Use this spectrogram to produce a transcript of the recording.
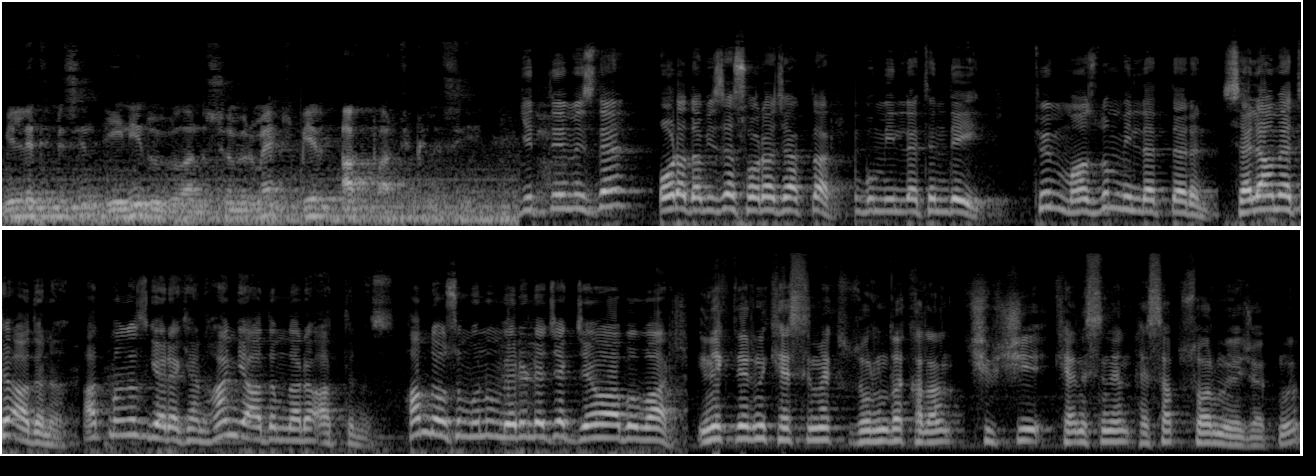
milletimizin dini duygularını sömürmek bir AK Parti klasiği. Gittiğimizde orada bize soracaklar. Bu milletin değil, tüm mazlum milletlerin selameti adına atmanız gereken hangi adımları attınız? Hamdolsun bunun verilecek cevabı var. İneklerini kestirmek zorunda kalan çiftçi kendisinden hesap sormayacak mı?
